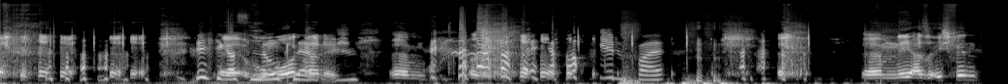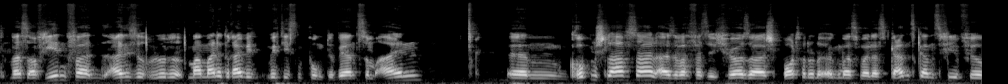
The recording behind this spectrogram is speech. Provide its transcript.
Richtiger Äh, Humor Slowclap. kann ich. Ähm, ja, auf jeden Fall. Ähm, nee, also ich finde, was auf jeden Fall, eigentlich so, meine drei wi- wichtigsten Punkte wären zum einen ähm, Gruppenschlafsaal, also was weiß ich, Hörsaal, Sporthalle oder irgendwas, weil das ganz, ganz viel für,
